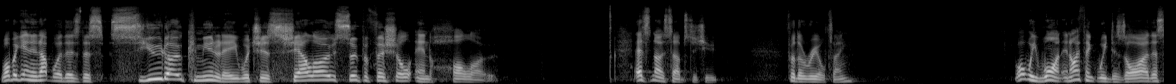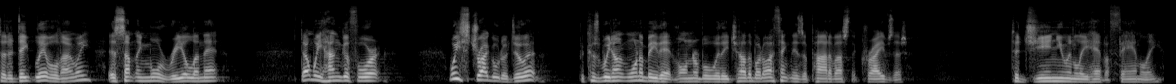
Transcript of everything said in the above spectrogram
What to end up with is this pseudo community, which is shallow, superficial, and hollow. That's no substitute for the real thing. What we want, and I think we desire this at a deep level, don't we? Is something more real than that. Don't we hunger for it? We struggle to do it because we don't want to be that vulnerable with each other, but I think there's a part of us that craves it to genuinely have a family.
